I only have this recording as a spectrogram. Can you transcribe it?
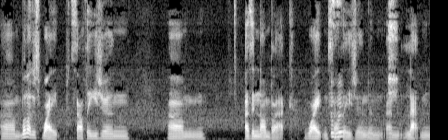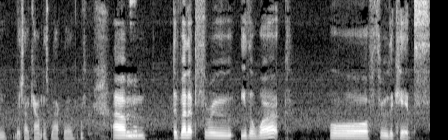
Um, well, not just white, South Asian um, as in non-black, white and South mm-hmm. Asian and, and Latin, which I count as black though, um, mm-hmm. developed through either work or through the kids.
